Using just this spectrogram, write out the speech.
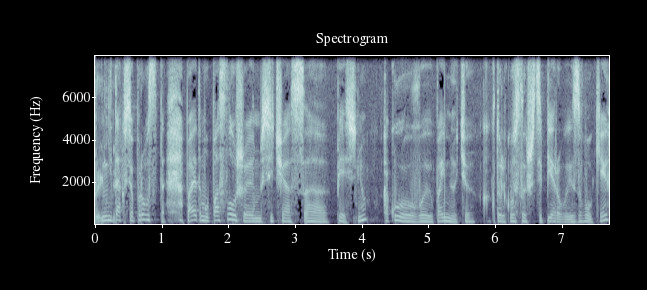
Не так все просто. Поэтому послушаем сейчас э, песню, какую вы поймете, как только услышите первые звуки.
